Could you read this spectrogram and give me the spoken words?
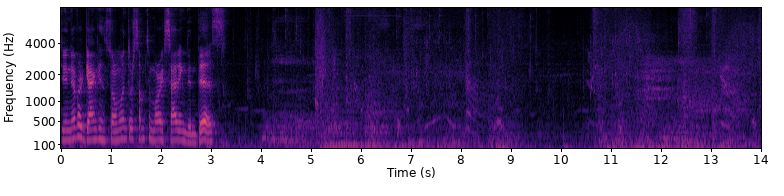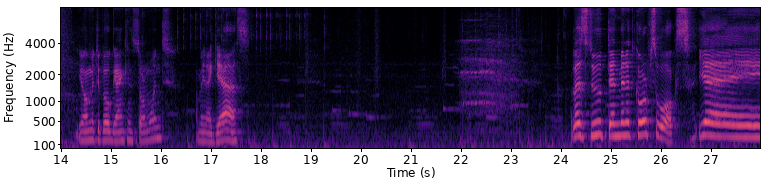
Do you never gank in Stormwind or something more exciting than this? You want me to go gank in Stormwind? I mean, I guess. Let's do 10 minute corpse walks. Yay!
